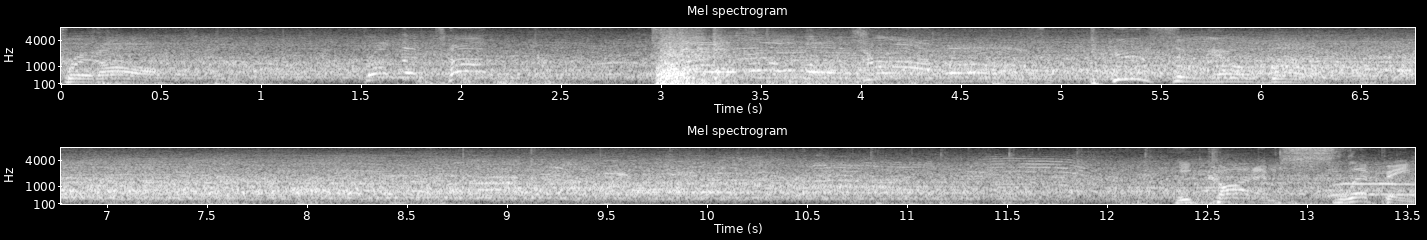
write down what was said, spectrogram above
For it all. From the top. Oh, elbow drop. Oh, piercing elbow. He caught him slipping.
